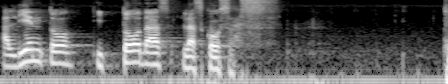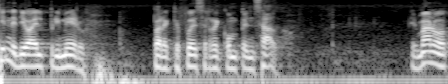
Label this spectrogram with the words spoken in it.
aliento y todas las cosas. ¿Quién le dio a Él primero para que fuese recompensado? Hermano,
